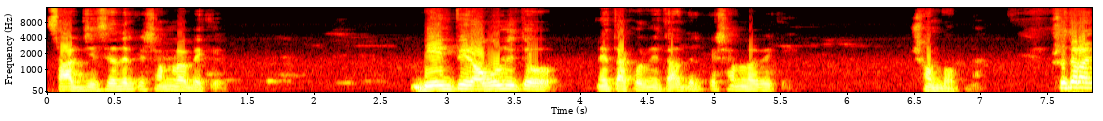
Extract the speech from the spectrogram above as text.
সার্জিস, এদেরকে সামলাবে কে? বিএনপির অগণিত নেতাকর্মী তাদেরকে সামলাবে কে? সম্ভব না। সুতরাং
